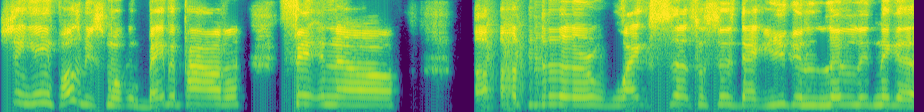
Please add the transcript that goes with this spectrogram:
Shit, you ain't supposed to be smoking baby powder, fentanyl, other white substances that you can literally nigga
